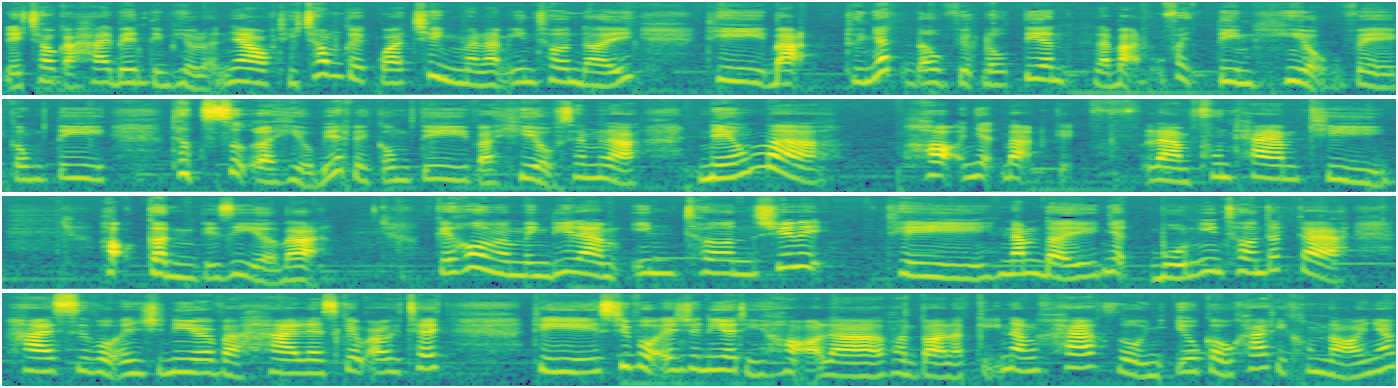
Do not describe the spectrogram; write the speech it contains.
để cho cả hai bên tìm hiểu lẫn nhau. Thì trong cái quá trình mà làm intern đấy, thì bạn, thứ nhất, đầu việc đầu tiên là bạn cũng phải tìm hiểu về công ty, thực sự là hiểu biết về công ty và hiểu xem là nếu mà họ nhận bạn làm full time thì họ cần cái gì ở bạn. Cái hồi mà mình đi làm internship ấy thì năm đấy nhận 4 intern tất cả hai civil engineer và hai landscape architect. Thì civil engineer thì họ là hoàn toàn là kỹ năng khác rồi yêu cầu khác thì không nói nhá.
